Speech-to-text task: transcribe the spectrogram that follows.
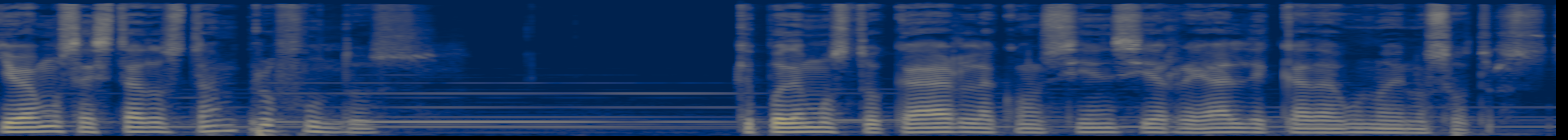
llevamos a estados tan profundos que podemos tocar la conciencia real de cada uno de nosotros?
